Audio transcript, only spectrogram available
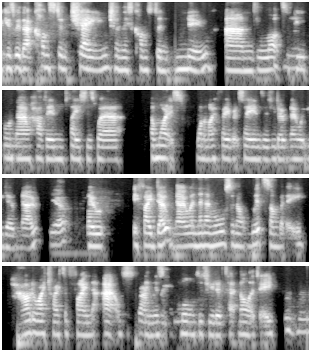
because with that constant change and this constant new and lots mm-hmm. of people now having places where and what is one of my favorite sayings is you don't know what you don't know yeah so if i don't know and then i'm also not with somebody how do i try to find that out exactly. in this multitude of technology mm-hmm.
